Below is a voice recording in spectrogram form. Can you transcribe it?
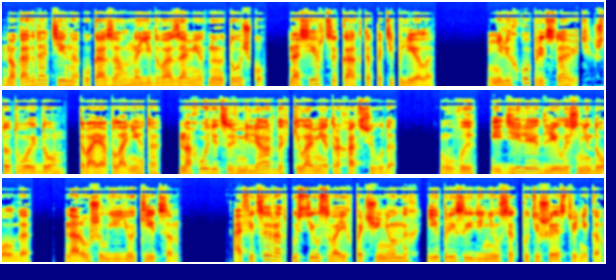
Но когда Тина указал на едва заметную точку, на сердце как-то потеплело. Нелегко представить, что твой дом, твоя планета, находится в миллиардах километрах отсюда. Увы, идиллия длилась недолго. нарушил ее Китсон. Офицер отпустил своих подчиненных и присоединился к путешественникам.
